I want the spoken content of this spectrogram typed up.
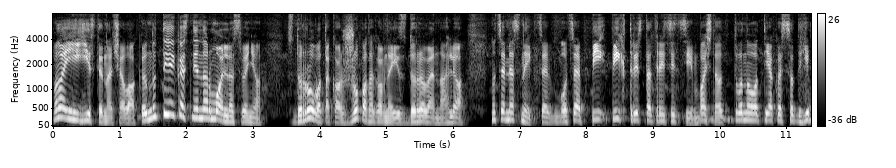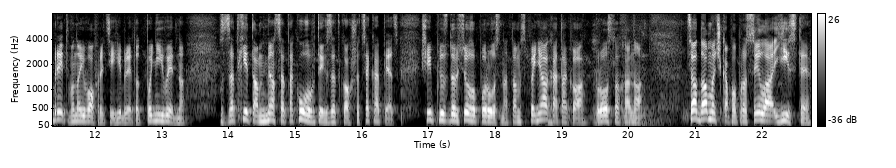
Вона її їсти почала. Ну ти якась ненормальна свиня. Здорова така, жопа така в неї здоровенна, гля. Ну це м'ясник, це оце пік, пік 337. Бачите, от воно от якось от гібрид, воно і в Африці гібрид, от по ній видно. Задки там м'яса такого в тих задках, що це капець. Ще й плюс до всього поросна. Там спиняка така, просто хана. Ця дамочка попросила їсти.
